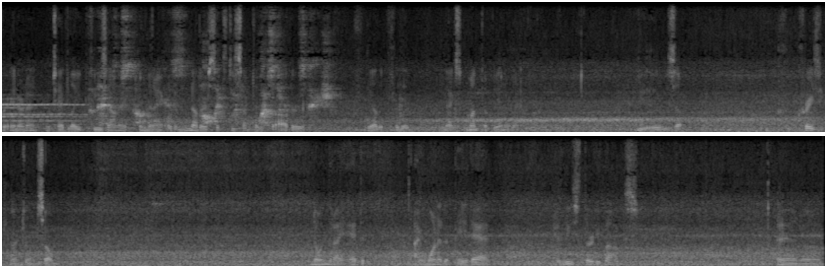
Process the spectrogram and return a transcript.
for internet, which had late fees on it. And then I owed another 60 something for other, for the other, for the next month of the internet. It was a crazy conundrum. So, knowing that I had to, I wanted to pay that at least 30 bucks. And, um,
